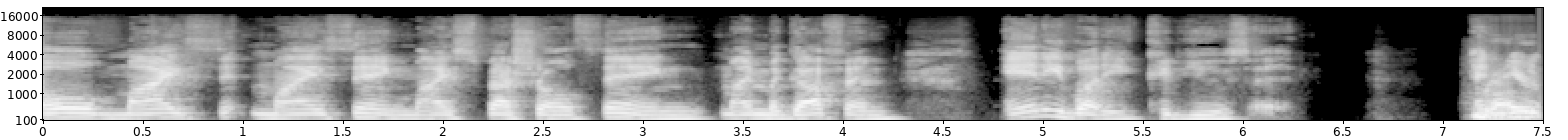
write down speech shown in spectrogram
oh my th- my thing my special thing my macguffin anybody could use it and right. you're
